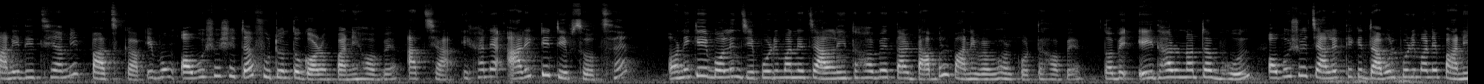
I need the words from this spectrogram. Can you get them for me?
পানি দিচ্ছি আমি পাঁচ কাপ এবং অবশ্যই সেটা ফুটন্ত গরম পানি হবে। আচ্ছা এখানে আরেকটি টিপস হচ্ছে অনেকেই বলেন যে পরিমাণে চাল নিতে হবে, তার ডাবল পানি ব্যবহার করতে হবে। তবে এই ধারণাটা ভুল। অবশ্যই চালের থেকে ডাবল পরিমাণে পানি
